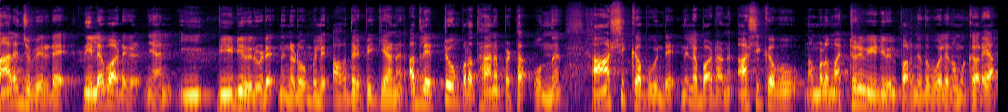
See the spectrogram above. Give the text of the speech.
നാലഞ്ച് പേരുടെ നിലപാടുകൾ ഞാൻ ഈ വീഡിയോയിലൂടെ നിങ്ങളുടെ മുമ്പിൽ അവതരിപ്പിക്കുകയാണ്. അതിലേറ്റവും പ്രധാനപ്പെട്ട ഒന്ന് ആഷിഖ് കബുവിന്റെ നിലപാടാണ്. ആഷിഖ് കബു നമ്മൾ മറ്റൊരു വീഡിയോയിൽ പറഞ്ഞതുപോലെ നമുക്കറിയാം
